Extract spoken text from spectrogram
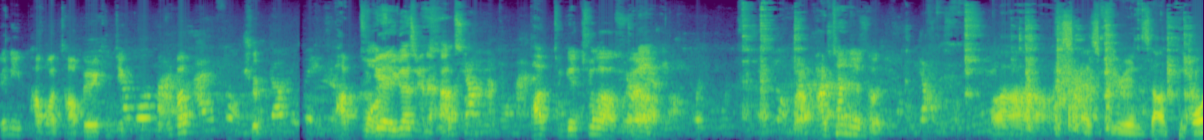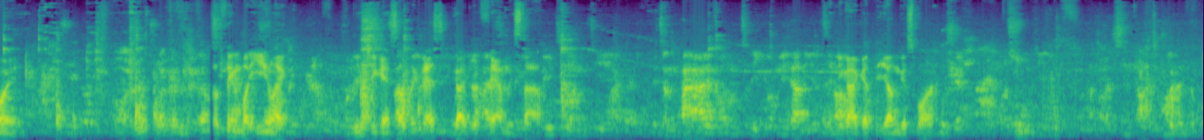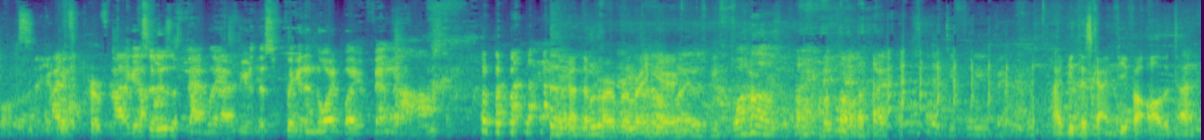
더블 김치 볶음밥? Sure. 밥 두 Well, if you 개, guys are gonna have some. 밥 두 개 추가하고요. 뭐야, 반찬 좀 더. Wow, this guy's Korean's on point. Oh, it was better. The thing about eating like the chicken and stuff like this, you gotta do it family style. And then you gotta get the youngest one. Put it in the bowl. So you It's perfect. I guess it is a family if you're this freaking annoyed by your family. We got the pervert right here. I beat this guy in FIFA all the time.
